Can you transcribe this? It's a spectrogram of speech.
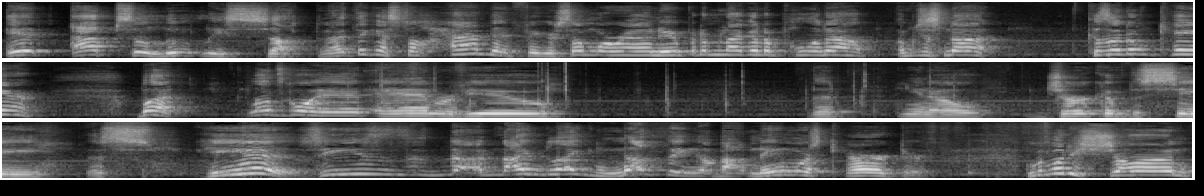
It absolutely sucked. And I think I still have that figure somewhere around here, but I'm not going to pull it out. I'm just not. Because I don't care. But let's go ahead and review the, you know, jerk of the sea. This, he is. He's, I like nothing about Namor's character. My buddy Sean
